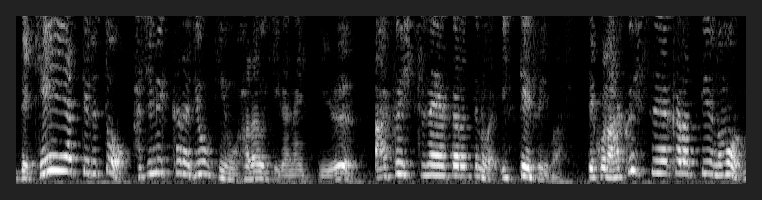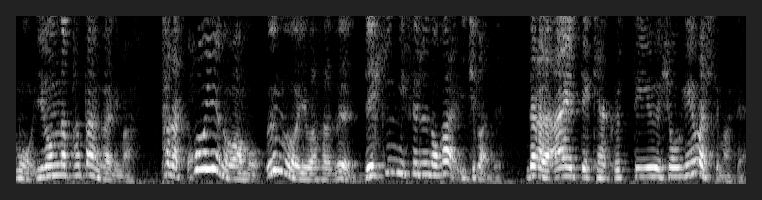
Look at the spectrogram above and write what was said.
で、経営やってると、初めから料金を払う気がないっていう、悪質な輩っていうのが一定数います。で、この悪質な輩っていうのも、もういろんなパターンがあります。ただ、こういうのはもう、有無を言わさず、出禁にするのが一番です。だから、あえて客っていう表現はしてません。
